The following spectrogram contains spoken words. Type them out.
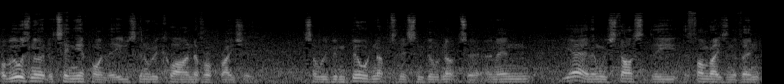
Well, we always knew at the 10 year point that he was going to require another operation. So we've been building up to this and building up to it, and then yeah, and then we started the, the fundraising event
